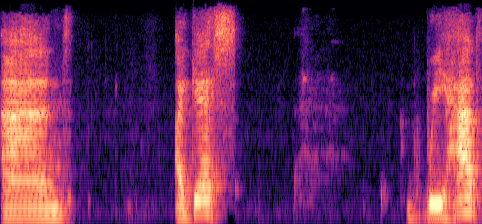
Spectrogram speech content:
and I guess we had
